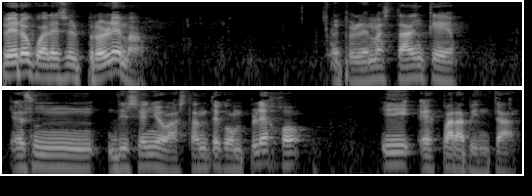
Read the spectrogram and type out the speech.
Pero ¿cuál es el problema? El problema está en que es un diseño bastante complejo y es para pintar.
